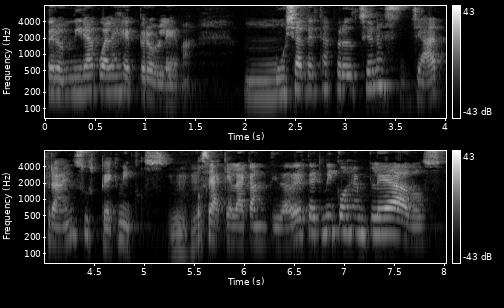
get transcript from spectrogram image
Pero mira cuál es el problema. Muchas de estas producciones ya traen sus técnicos. O sea que la cantidad de técnicos empleados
